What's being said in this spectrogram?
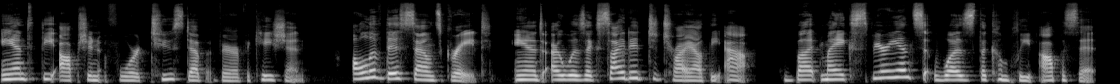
and the option for two step verification. All of this sounds great, and I was excited to try out the app, but my experience was the complete opposite.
